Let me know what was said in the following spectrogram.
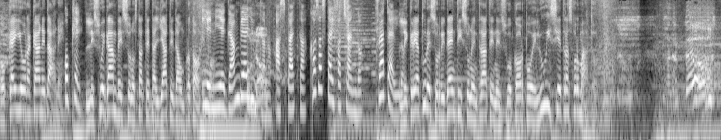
Ok, ora cane Dane. Ok. Le sue gambe sono state tagliate da un prototipo. Le mie gambe aiutano. Aspetta, cosa stai facendo? Fratello. Le creature sorridenti sono entrate nel suo corpo e lui si è trasformato. No!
